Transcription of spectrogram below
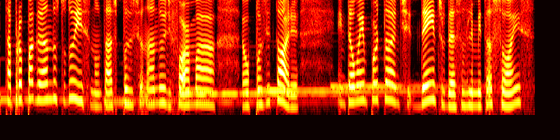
está propagando tudo isso, não está se posicionando de forma é, opositória. Então é importante, dentro dessas limitações,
